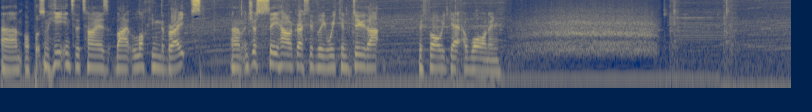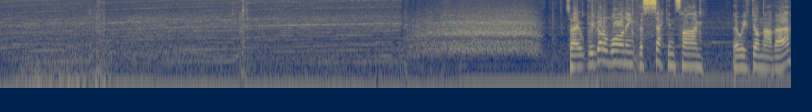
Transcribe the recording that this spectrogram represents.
um, or put some heat into the tyres by locking the brakes um, and just see how aggressively we can do that before we get a warning. So we've got a warning the second time that we've done that there.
